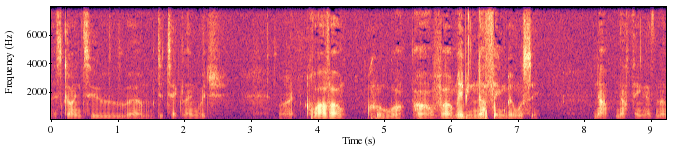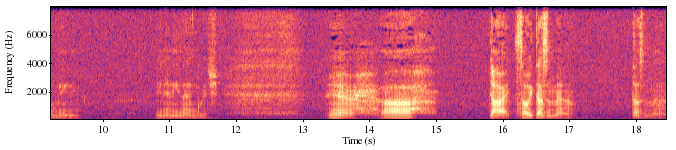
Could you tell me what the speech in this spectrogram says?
Let's go into um, detect language. Right, Quavo. Quavo. Maybe nothing, but we'll see. No, nothing has no meaning in any language. Yeah. Uh, Alright, so it doesn't matter. Doesn't matter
